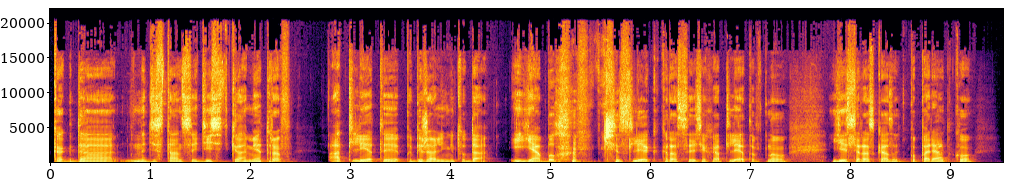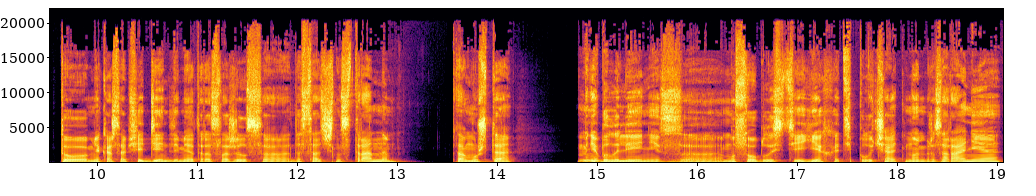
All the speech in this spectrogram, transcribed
когда на дистанции 10 километров атлеты побежали не туда. И я был в числе как раз этих атлетов. Ну, если рассказывать по порядку, то, мне кажется, вообще день для меня тогда сложился достаточно странным, потому что мне было лень из э, Мособласти ехать получать номер заранее.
